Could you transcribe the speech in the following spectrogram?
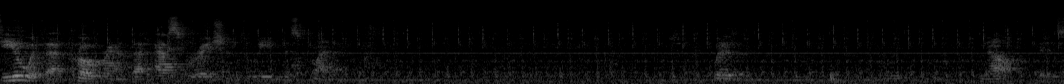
deal with that program, that aspiration to leave this planet? What is it? No, it's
